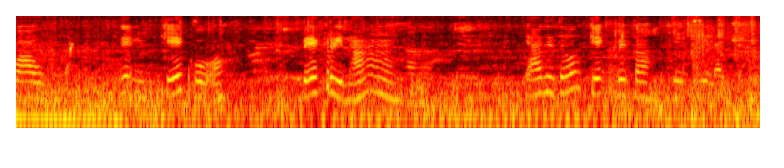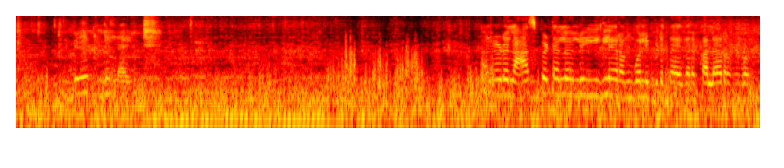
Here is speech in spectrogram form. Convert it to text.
ವಾವ್, ಇದೇನು ಕೇಕು? ಬೇಕ್ರಿನಾ? ಯಾವುದಿದು? ಕೇಕ್ ಬೇಕಾ? ಬೇಕ್ರಿ ಲೈಟ್. ಬೇಕ್ ಡಿಲೈಟ್ ಅಲ್ಲಿ ನೋಡಲ್ಲ ಹಾಸ್ಪಿಟಲಲ್ಲೂ ಈಗಲೇ ರಂಗೋಲಿ ಬಿಡ್ತಾ ಇದ್ದಾರೆ ಕಲರ್ ರಂಗೋಲಿ.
